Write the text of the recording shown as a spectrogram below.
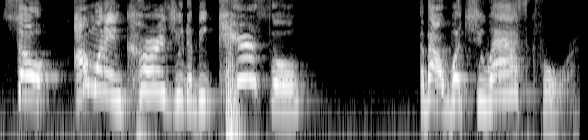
So I want to encourage you to be careful about what you ask for.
